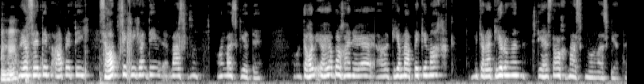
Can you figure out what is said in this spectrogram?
Mhm. Und ja, seitdem arbeite ich hauptsächlich an den Masken und Maskierte. Und da habe ich, ich hab auch eine Radiermappe gemacht mit Radierungen, die heißt auch Masken und Maskierte.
